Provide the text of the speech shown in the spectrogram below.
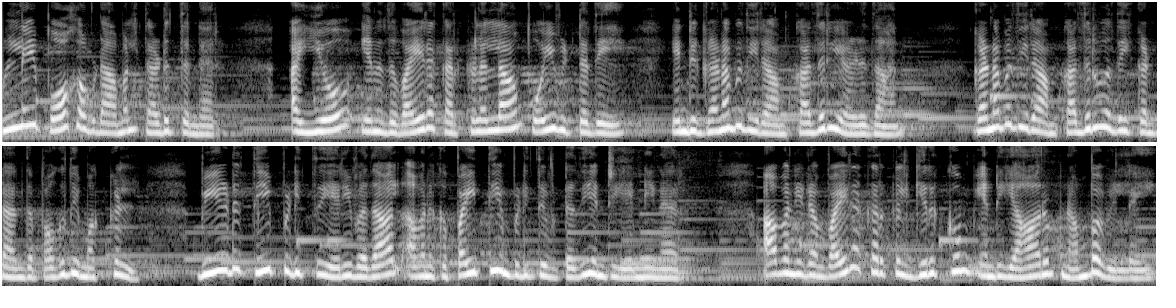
உள்ளே போக விடாமல் தடுத்தனர். ஐயோ எனது வைர கற்களெல்லாம் போய்விட்டதே என்று கணபதிராம் கதறி அழுதான். கணபதிராம் கதறுவதைக் கண்ட அந்த பகுதி மக்கள் வீடு தீப்பிடித்து எரிவதால் அவனுக்கு பைத்தியம் பிடித்து விட்டது என்று எண்ணினர். அவனிடம் வைரக்கற்கள் இருக்கும் என்று யாரும் நம்பவில்லை.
